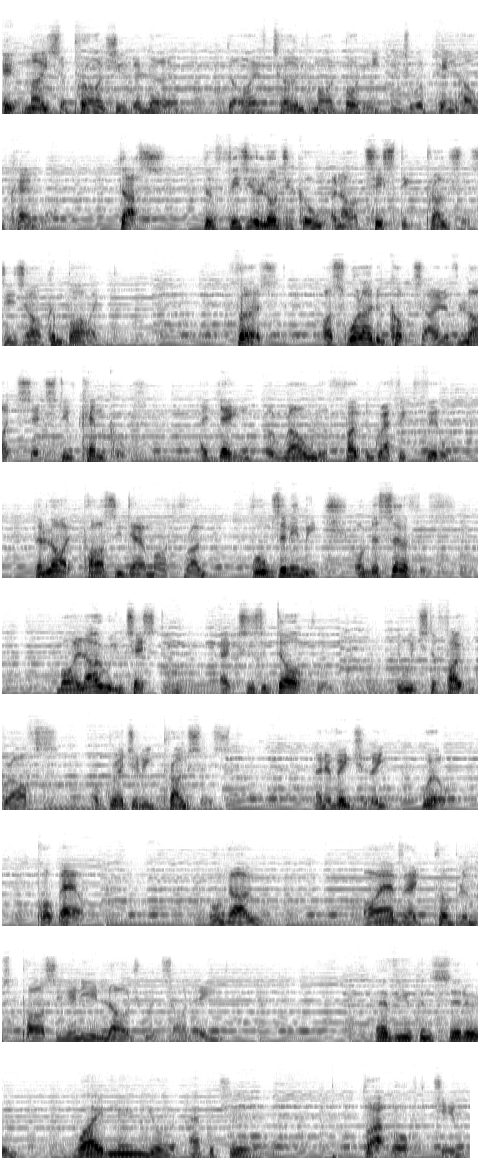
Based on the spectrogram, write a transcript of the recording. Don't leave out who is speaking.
Speaker 1: It may surprise you to learn that I have turned my body into a pinhole camera. Thus, the physiological and artistic processes are combined. First, I swallowed a cocktail of light sensitive chemicals, and then a roll of photographic film. The light passing down my throat forms an image on the surface. My lower intestine acts as a darkroom in which the photographs are gradually processed and eventually, will pop out. Although I have had problems passing any enlargements I need.
Speaker 2: Have you considered widening your aperture?
Speaker 1: Fuck off, Jim.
